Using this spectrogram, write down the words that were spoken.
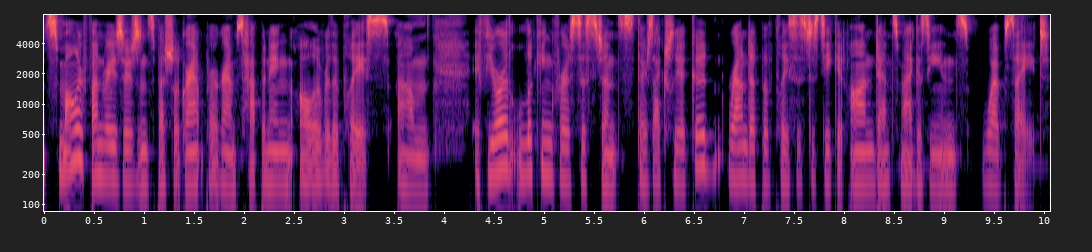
smaller fundraisers and special grant programs happening all over the place. Um, if you're looking for assistance, there's actually a good roundup of places to seek it on Dance Magazine's website.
